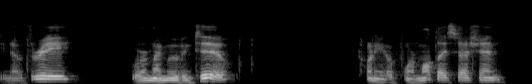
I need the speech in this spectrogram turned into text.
1903, where am I moving to? 2004 multi-session,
